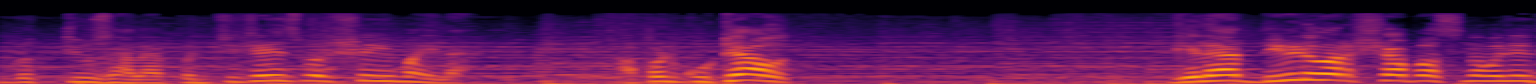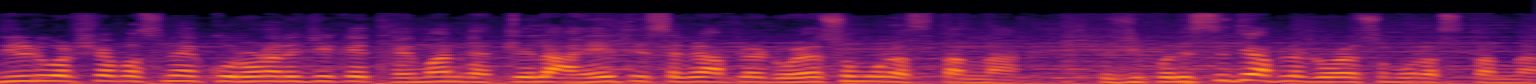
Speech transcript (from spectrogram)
मृत्यू झाला. पंचेचाळीस वर्ष ही महिला आहे. आपण कुठे आहोत? गेल्या दीड वर्षापासून म्हणजे दीड वर्षापासून या कोरोनाने जे काही थैमान घातलेलं आहे ते सगळं आपल्या डोळ्यासमोर असताना त्याची परिस्थिती आपल्या डोळ्यासमोर असताना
